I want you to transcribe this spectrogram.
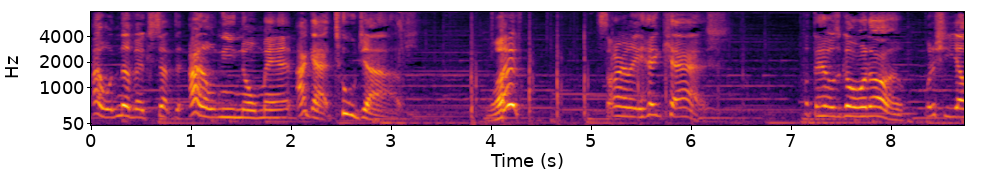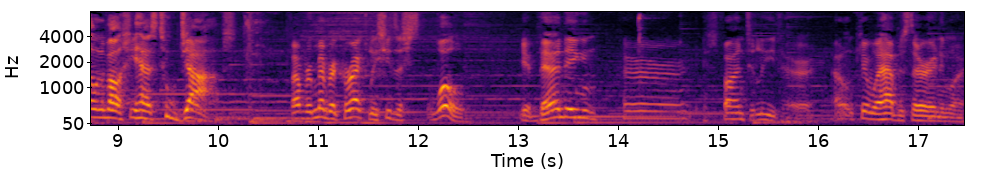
I will never accept it. I don't need no man. I got two jobs. What? Sorry, hey Cash. What the hell's going on? What is she yelling about? She has two jobs. If I remember correctly, she's a whoa. You're abandoning her. It's fine to leave her. I don't care what happens to her anymore.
